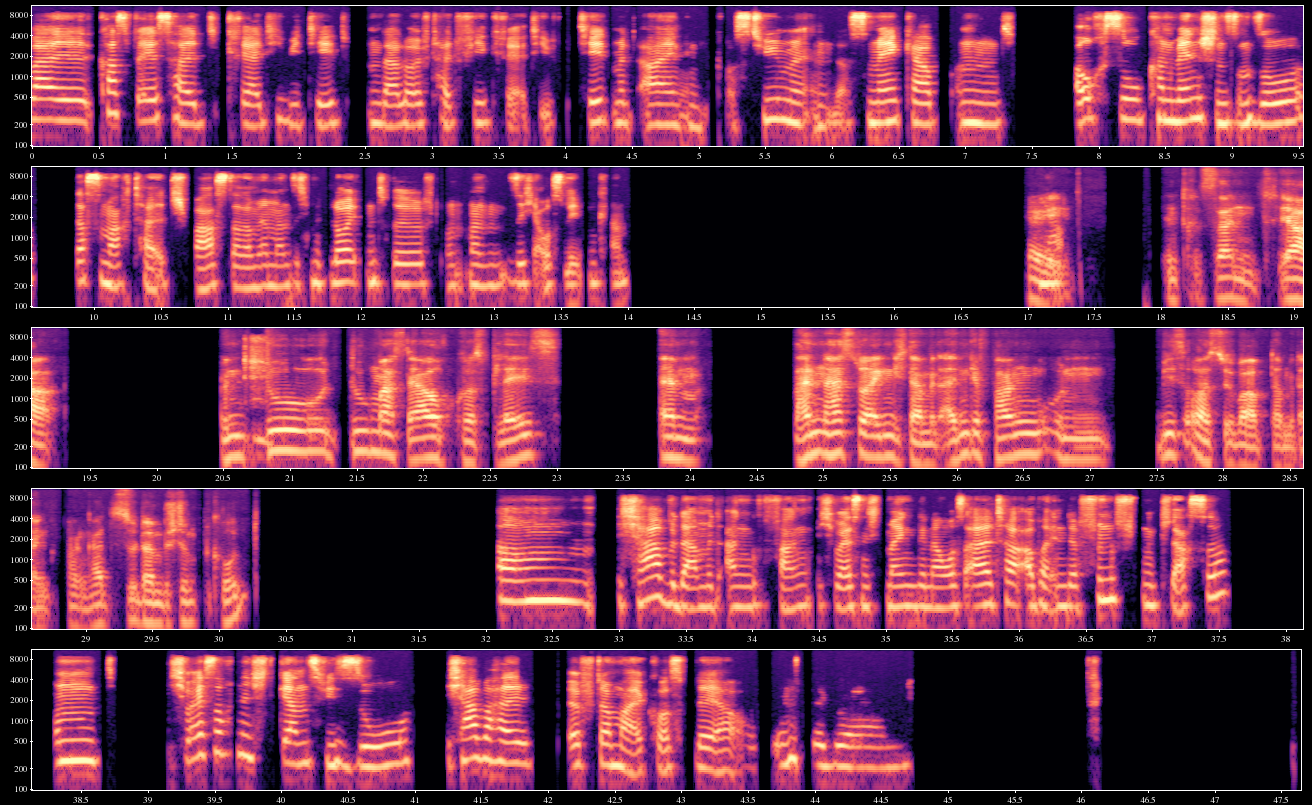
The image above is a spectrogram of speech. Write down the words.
weil Cosplay ist halt Kreativität und da läuft halt viel Kreativität mit ein in die Kostüme, in das Make-up und auch so Conventions und so. Das macht halt Spaß daran, wenn man sich mit Leuten trifft und man sich ausleben kann. Hey, ja. interessant, ja. Und du, du machst ja auch Cosplays. Ähm, wann hast du eigentlich damit angefangen und Wieso hast du überhaupt damit angefangen? Hattest du da einen bestimmten Grund? Ähm, ich habe damit angefangen. Ich weiß nicht mein genaues Alter, aber in der fünften Klasse. Und ich weiß auch nicht ganz wieso. Ich habe halt öfter mal Cosplayer auf Instagram,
